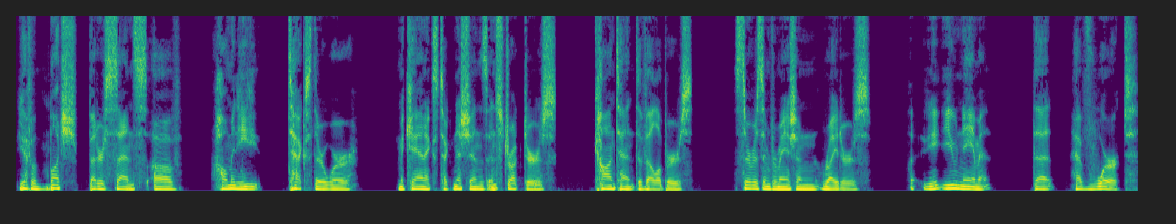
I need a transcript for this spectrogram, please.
you have a much better sense of how many techs there were, mechanics, technicians, instructors, content developers, service information writers, you, name it, that have worked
